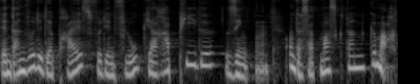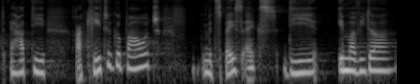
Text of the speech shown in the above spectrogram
denn dann würde der Preis für den Flug ja rapide sinken. Und das hat Musk dann gemacht. Er hat die Rakete gebaut mit SpaceX, die immer wieder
